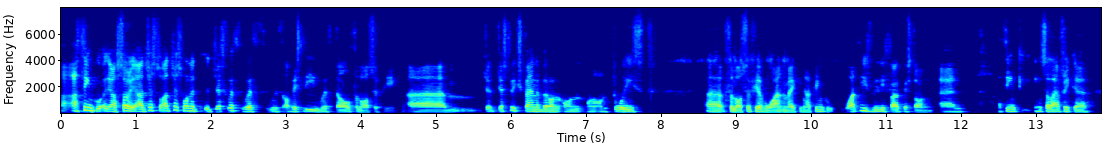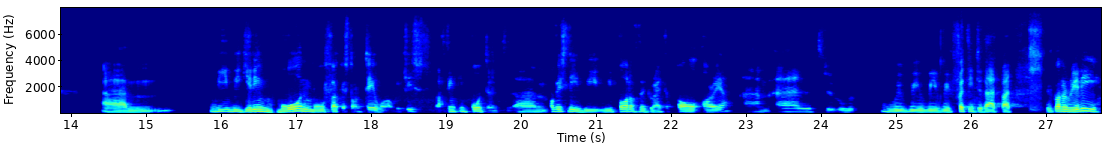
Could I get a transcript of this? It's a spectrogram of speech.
I think. Yeah, sorry. I just I just wanted to, just with with with obviously with the whole philosophy. Um, just, just to expand a bit on on on Toit's uh, philosophy of winemaking. I think what he's really focused on, and I think in South Africa, um, we we're getting more and more focused on terroir, which is I think important. Um, obviously, we we part of the Greater Paarl area, um, and we, we we we fit into that. But we've got a really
